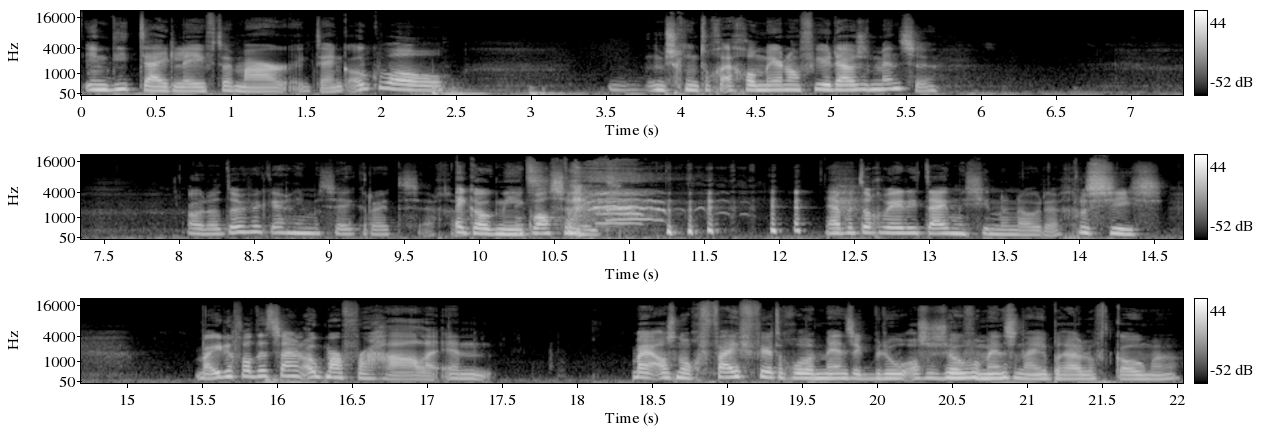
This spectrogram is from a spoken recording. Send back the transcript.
in die tijd leefden, maar ik denk ook wel misschien toch echt wel meer dan 4000 mensen. Oh, dat durf ik echt niet met zekerheid te zeggen. Ik ook niet. Ik was er niet. Je hebt toch weer die tijdmachine nodig. Precies. Maar in ieder geval, dit zijn ook maar verhalen. En maar ja, alsnog 4500 mensen. Ik bedoel, als er zoveel mensen naar je bruiloft komen...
